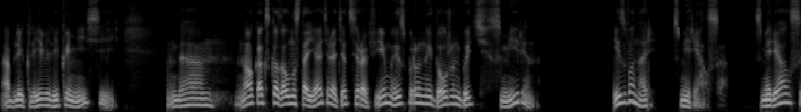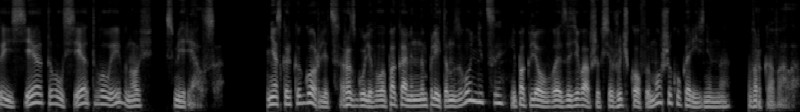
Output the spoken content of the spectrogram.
облекли великой миссией. Да, но, как сказал настоятель, отец Серафим, избранный должен быть смирен. И звонарь смирялся. Смирялся и сетовал, сетовал и вновь смирялся. Несколько горлиц разгуливало по каменным плитам звонницы и, поклевывая зазевавшихся жучков и мошек, укоризненно ворковала.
